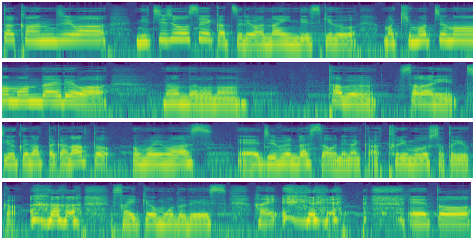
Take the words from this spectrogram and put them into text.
た感じは、日常生活ではないんですけど、まあ気持ちの問題では、なんだろうな。多分さらに強くなったかなと思います、えー、自分らしさをねなんか取り戻したというか 最強モードです。はい。えっと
